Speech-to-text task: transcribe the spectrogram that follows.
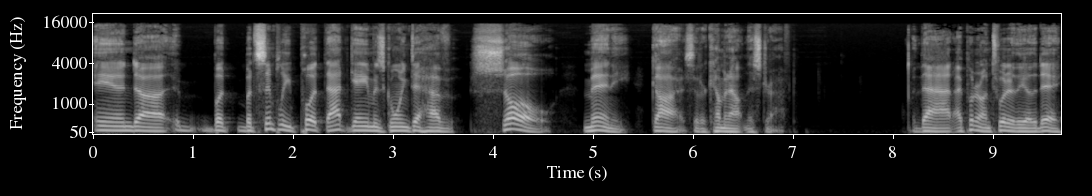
and, uh, but, but simply put, that game is going to have so many guys that are coming out in this draft that I put it on Twitter the other day.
